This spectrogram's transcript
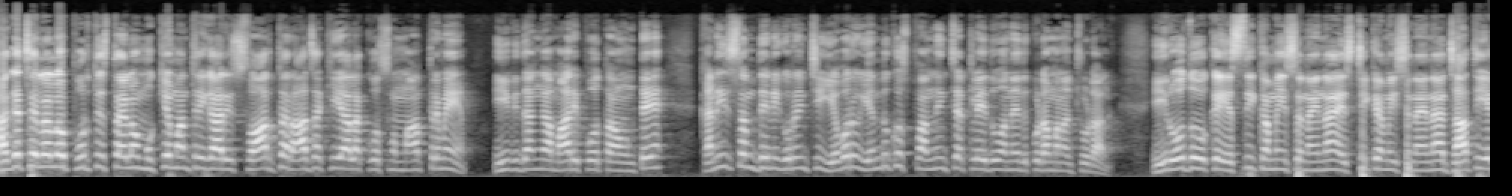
లగచెర్లలో పూర్తి స్థాయిలో ముఖ్యమంత్రి గారి స్వార్థ రాజకీయాల కోసం మాత్రమే ఈ విధంగా మారిపోతా ఉంటే కనీసం దీని గురించి ఎవరు ఎందుకు స్పందించట్లేదు అనేది కూడా మనం చూడాలి. ఈరోజు ఒక ఎస్సీ కమిషన్ అయినా ఎస్టీ కమిషన్ అయినా జాతీయ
